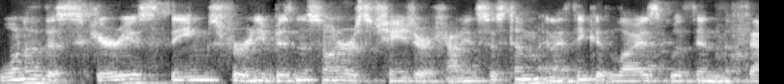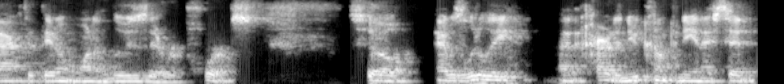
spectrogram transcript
one of the scariest things for any business owner is to change their accounting system. And I think it lies within the fact that they don't want to lose their reports. So I was literally, I hired a new company and I said,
